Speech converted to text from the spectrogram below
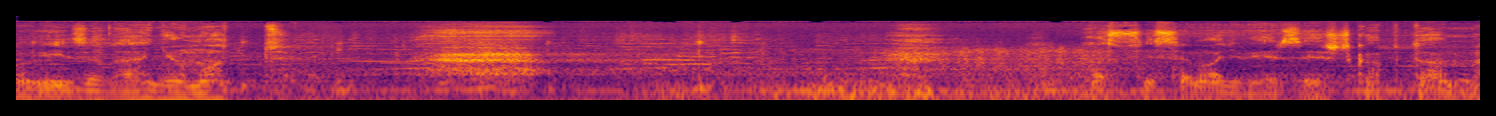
a víz alá nyomott. Azt hiszem, agyvérzést kaptam.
